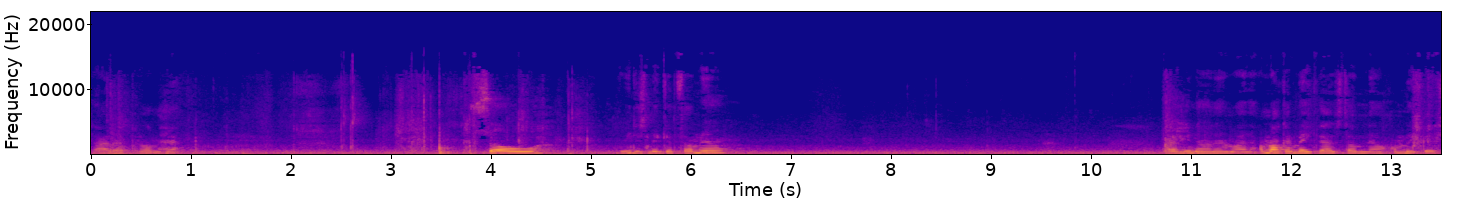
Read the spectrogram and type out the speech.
Gotta put on the hat. So, we just make a thumbnail. Actually, no, never mind. I'm not gonna make that as thumbnail. I'll make this.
